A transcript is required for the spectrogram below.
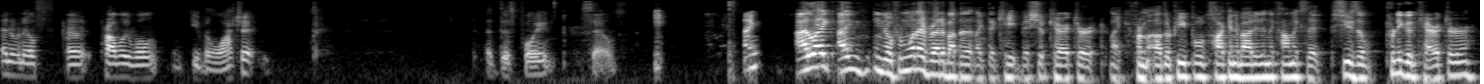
I don't know if I probably won't even watch it at this point. So I like I you know from what I've read about the like the Kate Bishop character like from other people talking about it in the comics that she's a pretty good character.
